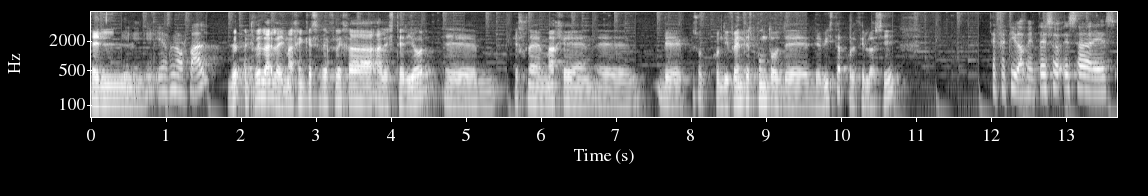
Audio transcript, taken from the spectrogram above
¿Y, es normal? Entonces, la, imagen que se refleja al exterior eh, es una imagen eh, de, con diferentes puntos de, vista, por decirlo así. Efectivamente, eso, esa, es,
